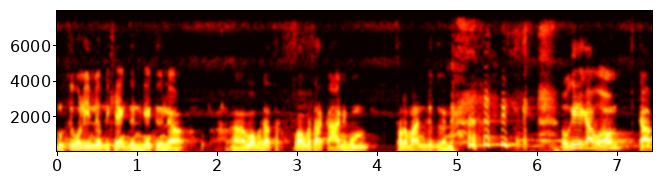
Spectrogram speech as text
ผมซื้อวอลลินเริ่มจะแข็งขึ้นแข็งขึ้นแล้วอ่าบอกภาษาบอกภาษากลางเนี่ยผมทรมานเหลือเกิน โอเคครับผมครับ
